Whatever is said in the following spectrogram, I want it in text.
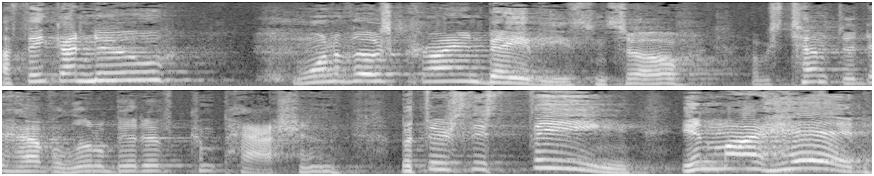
I think I knew one of those crying babies. And so I was tempted to have a little bit of compassion, but there's this thing in my head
